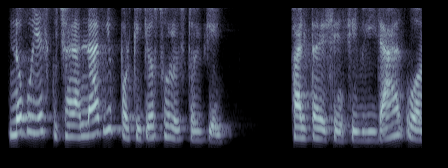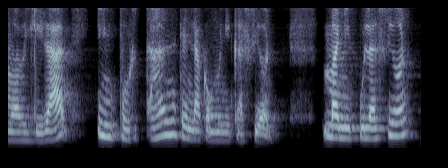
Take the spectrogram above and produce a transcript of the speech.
no voy a escuchar a nadie porque yo solo estoy bien. Falta de sensibilidad o amabilidad importante en la comunicación. Manipulación,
